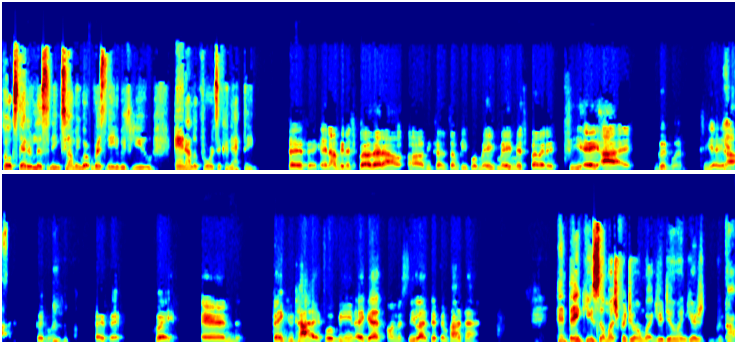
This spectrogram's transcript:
folks that are listening. Tell me what resonated with you, and I look forward to connecting. Perfect. And I'm going to spell that out uh, because some people may may misspell it. It's T A I Goodwin. T A I. Yes. Goodwin. Mm-hmm. Perfect. Great. And thank you, Tai, for being a guest on the See Life Different podcast. And thank you so much for doing what you're doing. You're uh,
